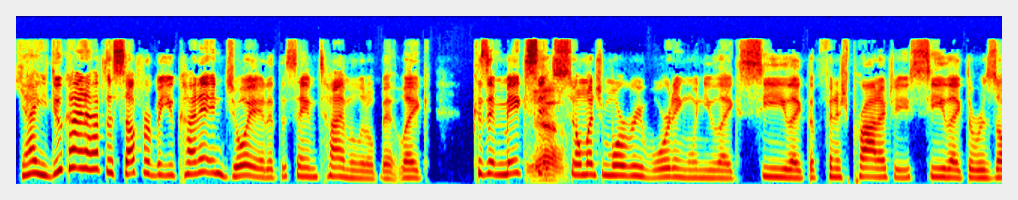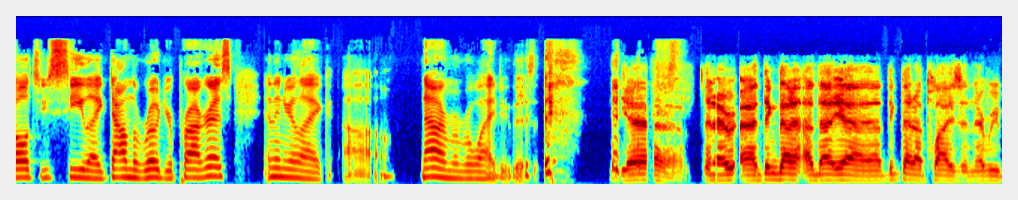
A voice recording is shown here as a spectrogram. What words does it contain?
yeah, you do kind of have to suffer, but you kind of enjoy it at the same time a little bit. Like because it makes it so much more rewarding when you like see like the finished product or you see like the results, you see like down the road your progress, and then you're like, oh, now I remember why I do this. Yeah, and I I think that uh, that yeah, I think that applies in every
